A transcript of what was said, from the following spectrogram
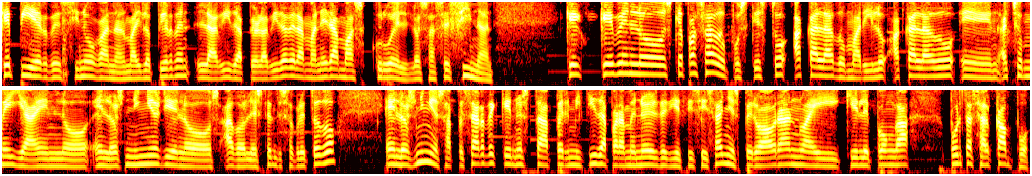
¿Qué pierden si no ganan, Mariló? Pierden la vida, pero la vida de la manera más cruel, los asesinan. ¿Qué, ven los qué ha pasado? Pues que esto ha calado, Marilo, ha calado en, ha hecho mella en, en los niños y en los adolescentes, sobre todo en los niños, a pesar de que no está permitida para menores de 16 años, pero ahora no hay quien le ponga puertas al campo.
